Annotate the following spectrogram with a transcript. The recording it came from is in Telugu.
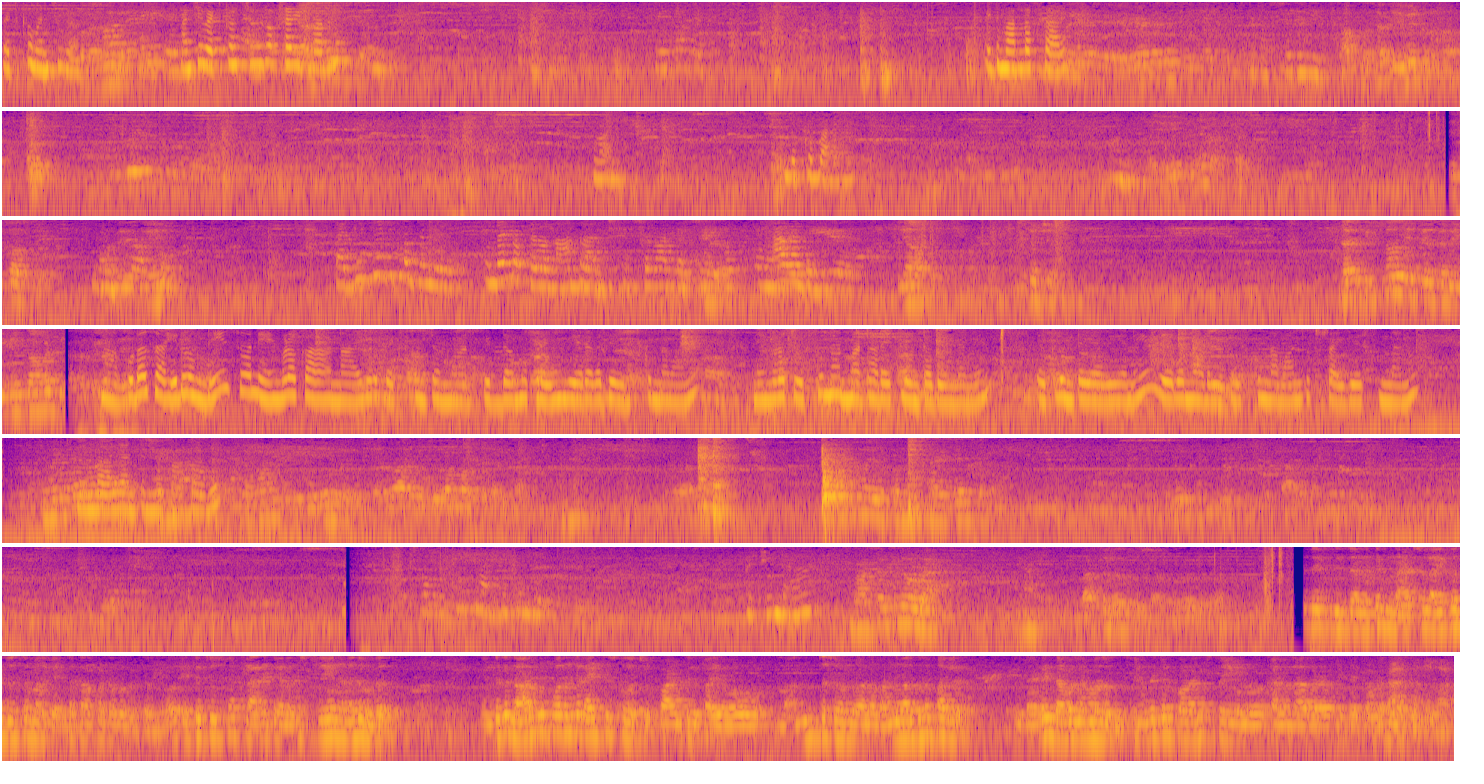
పెట్టుకో మంచిగా మంచిగా పెట్టుకో చూడు ఒకసారి ఇటు వదిలి ఇటు మరలొకసారి లుక్ బాగుంది Disgusting. తగ్గించండి కొంచెం మీరు. ఉండండి ఒకసారి ఇష్టం ఆగండి. కాబట్టి నాకు కూడా సైడ్ ఉంది. సో నేను కూడా ఒక నాయకుడు ఫ్లెక్స్ కొంచెం మార్పిద్దాము ఫ్రేమ్ వేరేగా చేయించుకుందామని. నేను కూడా చూస్తున్నాను అనమాట ఆడ ఎట్లుంటుంది ఏంటని ఎట్లుంటాయి అవి అని వేరే మోడల్ తీసుకుందామని ట్రై చేస్తున్నాను. నేను బాగా అంటుంది పాప అవి వచ్చిందా? బస్సెస్లో కూడా. బస్సులో చూసాను డిజైన్ అంటే న్యాచురల్ ఐకాన్ చూస్తే మనకి ఎంత కంఫర్టబుల్ ఉంటుందో ఎటు చూసినా క్లారిటీ అనేది స్ట్రెయిన్ అనేది ఉండదు. ఎందుకంటే నార్మల్ ఫోన్ అంటే లైట్ తీసుకోవచ్చు. పాయింట్ టూ ఫైవ్ అంత సెవెన్ వన్ వన్ వరకు పర్లేదు. ఇది డైరెక్ట్ డబుల్ నెంబర్ ఉంది. సిలిండ్రికల్ ఫోన్ అని స్ట్రెయిన్ కళ్ళు లాగడం కావడం ఇట్లా.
